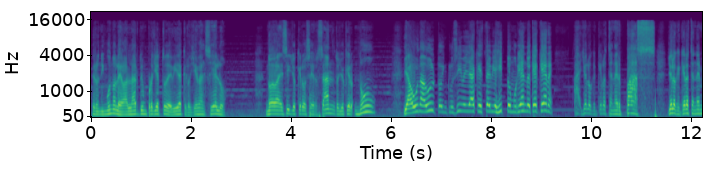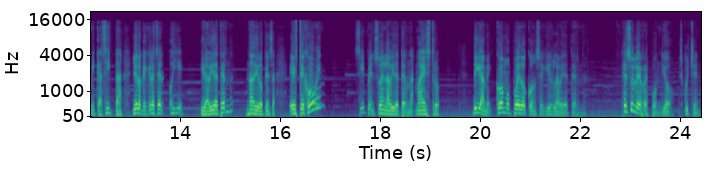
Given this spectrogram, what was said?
Pero ninguno le va a hablar de un proyecto de vida que lo lleve al cielo. No va a decir yo quiero ser santo, yo quiero... No. Y a un adulto, inclusive ya que esté viejito muriendo, ¿y qué quiere? Ah, yo lo que quiero es tener paz. Yo lo que quiero es tener mi casita. Yo lo que quiero es tener... Oye, ¿y la vida eterna? Nadie lo piensa. Este joven sí pensó en la vida eterna. Maestro, dígame, ¿cómo puedo conseguir la vida eterna? Jesús le respondió, escuchen,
